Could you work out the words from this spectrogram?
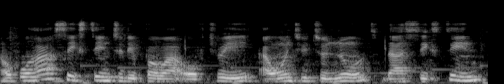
Now if we have 16 to the power of 3, I want you to note that 16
